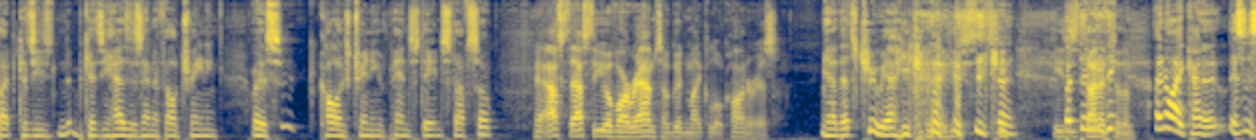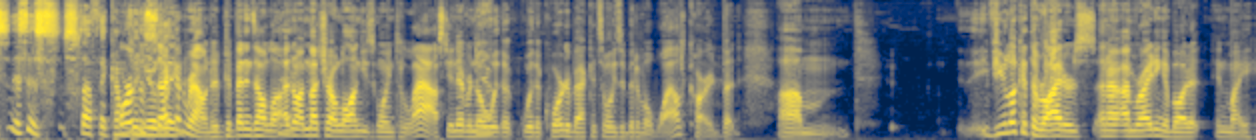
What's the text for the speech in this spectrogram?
but because he's because he has his NFL training or his college training at Penn State and stuff. So Yeah, ask ask the U of R Rams how good Michael O'Connor is. yeah, that's true. Yeah, he can. He's- he can. He's But done it think, to them. I know. I kind of this is this is stuff that comes Or the second late. round. It depends how long. I know, I'm not sure how long he's going to last. You never know Yeah. with a with a quarterback. It's always a bit of a wild card. But um, if you look at the riders, and I, I'm writing about it in my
